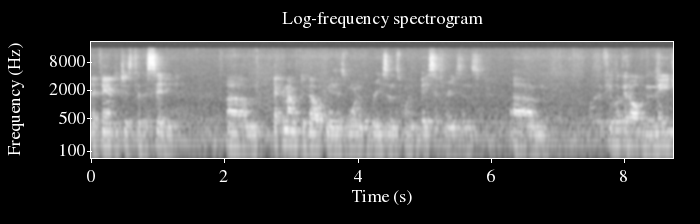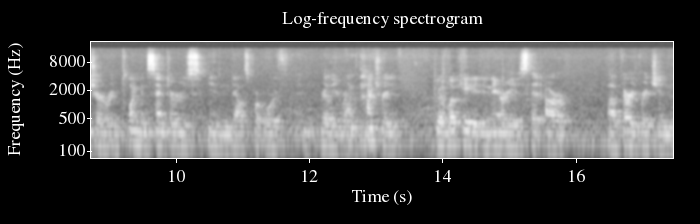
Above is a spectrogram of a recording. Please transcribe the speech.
advantages to the city. Um, Economic development is one of the reasons, one of the basic reasons. Um, If you look at all the major employment centers in Dallas-Fort Worth and really around the country, they're located in areas that are uh, very rich in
